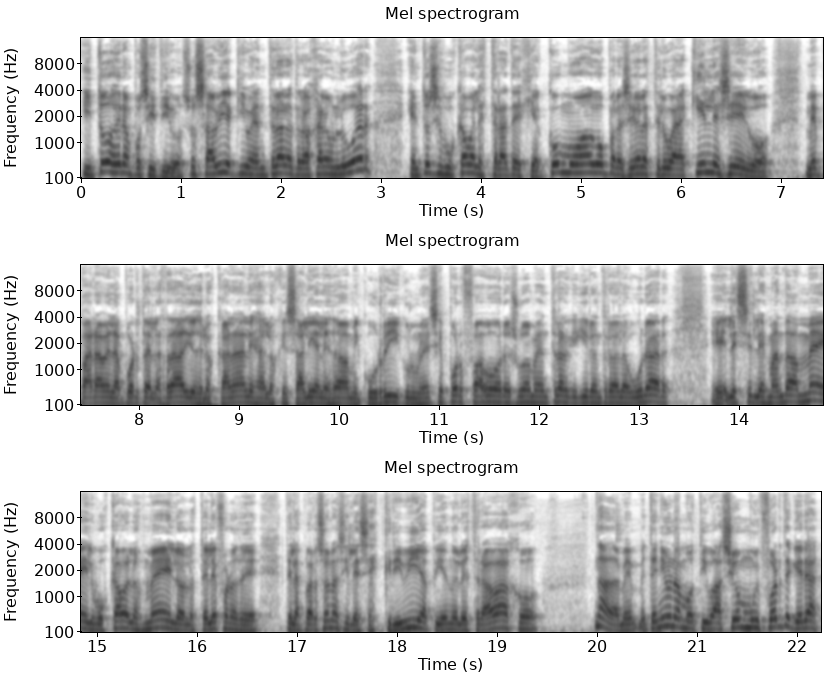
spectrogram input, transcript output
y todos eran positivos. Yo sabía que iba a entrar a trabajar a un lugar, entonces buscaba la estrategia. ¿Cómo hago para llegar a este lugar? ¿A quién le llego? Me paraba en la puerta de las radios, de los canales a los que salían, les daba mi currículum, les decía, por favor, ayúdame a entrar, que quiero entrar a laburar. Eh, les, les, mandaba mail, buscaba los mails o los teléfonos de, de las personas y les escribía pidiéndoles trabajo nada, me, tenía una motivación muy fuerte que era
